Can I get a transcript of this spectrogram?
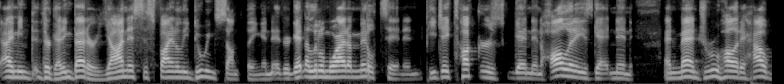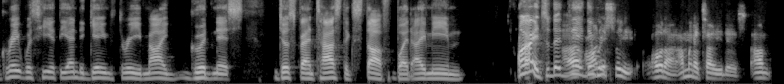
I mean, they're getting better. Giannis is finally doing something, and they're getting a little more out of Middleton, and PJ Tucker's getting in, Holiday's getting in. And man, Jrue Holiday, how great was he at the end of game three? My goodness, just fantastic stuff. But I mean, all right. So they, uh, they honestly, were... hold on. I'm going to tell you this. Um,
